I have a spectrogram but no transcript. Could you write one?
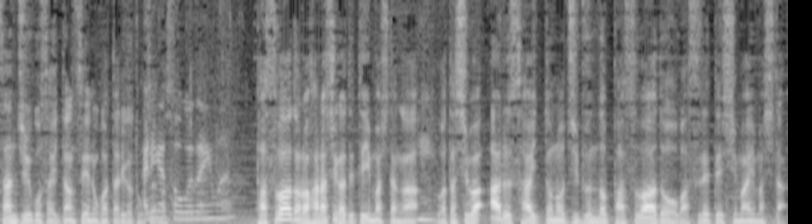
35歳男性の方ありがとうございます。パスワードの話が出ていましたが、ええ。私はあるサイトの自分のパスワードを忘れてしまいました。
